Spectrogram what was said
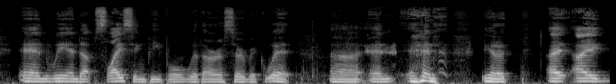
and we end up slicing people with our acerbic wit. Uh, and and you know, I I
